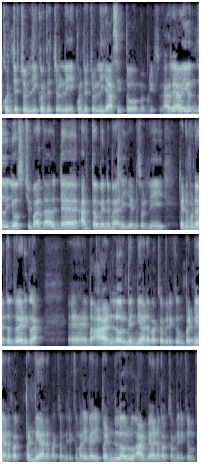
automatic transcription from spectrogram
கொஞ்சம் சொல்லி கொஞ்சம் சொல்லி கொஞ்சம் சொல்லி யாசித்தோம் அப்படின்னு சொல்லி. அதில் இருந்து யோசிச்சு பார்த்தா அதன் அர்த்தம் என்ன மாதிரின்னு சொல்லி ரெண்டு மூணு அர்த்தத்தில் எடுக்கலாம். இப்போ ஆணில் ஒரு மென்மையான பக்கம் இருக்கும் பெண்மையான ப- பெண்மையான பக்கம் இருக்கும். அதே மாதிரி பெண்ணில் ஒரு ஆண்மையான பக்கம் இருக்கும்.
